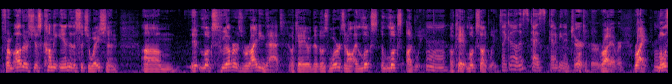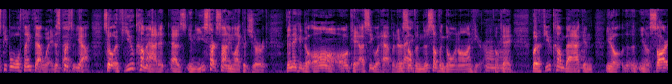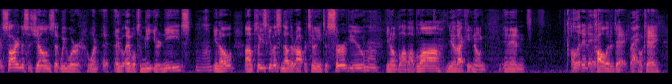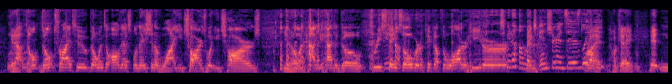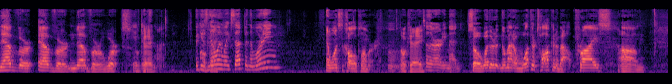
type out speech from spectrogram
from others just coming into the situation, um, it looks whoever's writing that, okay, those words and all, it looks it looks ugly. Okay, it looks ugly. It's like, oh, this guy's kind of being a jerk or right, whatever. Right. Most people will think that way. This person, yeah. So if you come at it as you, know, you start sounding like a jerk, then they can go, "Oh, okay, I see what happened. There's Right. something. There's something going on here." Okay. But if you come back and you know, uh, you know, sorry, sorry, Mrs. Jones, that we were one, able, to meet your needs. You know, um, please give us another opportunity to serve you. You know, blah blah blah. You know that. can- You know, and then Call it a day. call it a day. Right. Mm-hmm. Okay. Get out. Don't don't try to go into all the explanation of why you charge what you charge, you know, and how you had to go three you know- states over to pick up the water heater. Do you know how much and- insurance is, lady? Right. Okay. it never, ever, never works. It okay. does not. Because Okay. no one wakes up in the morning, And wants to call a plumber. Okay. so they're already mad. So whether no matter what they're talking about, price, um,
